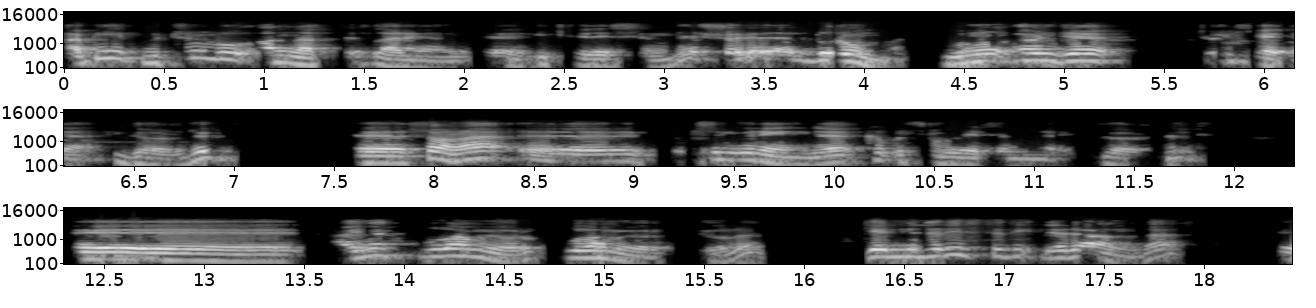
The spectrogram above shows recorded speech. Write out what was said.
Tabii bütün bu anlattıkların e, içerisinde şöyle bir durum var. Bunu önce Türkiye'de gördük. E, sonra e, Kıbrıs'ın güneyinde, Kıbrıs Cumhuriyeti'nde gördük. E, kaynak bulamıyoruz, bulamıyoruz diyorlar. Kendileri istedikleri anda e,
